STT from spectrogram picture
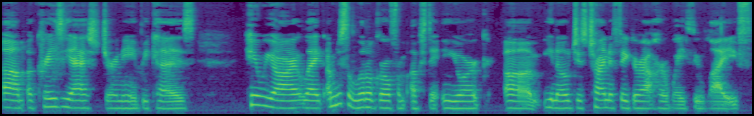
um, a crazy ass journey because here we are. Like, I'm just a little girl from upstate New York, um, you know, just trying to figure out her way through life.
